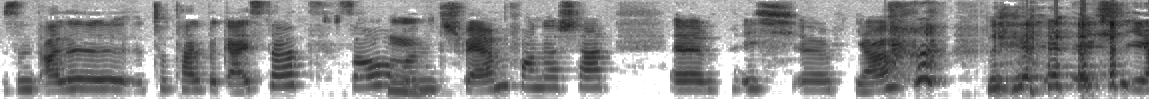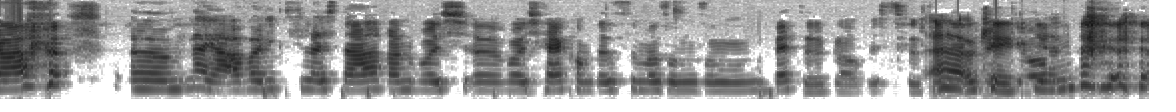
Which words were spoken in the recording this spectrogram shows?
sind alle total begeistert so hm. und schwärmen von der Stadt. Ähm, ich, äh, ja, ich, ja, ähm, naja, aber liegt vielleicht daran, wo ich, äh, wo ich herkomme. Das ist immer so ein, so ein Battle, glaube ich, zwischen ah, okay. Regionen. Ja.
